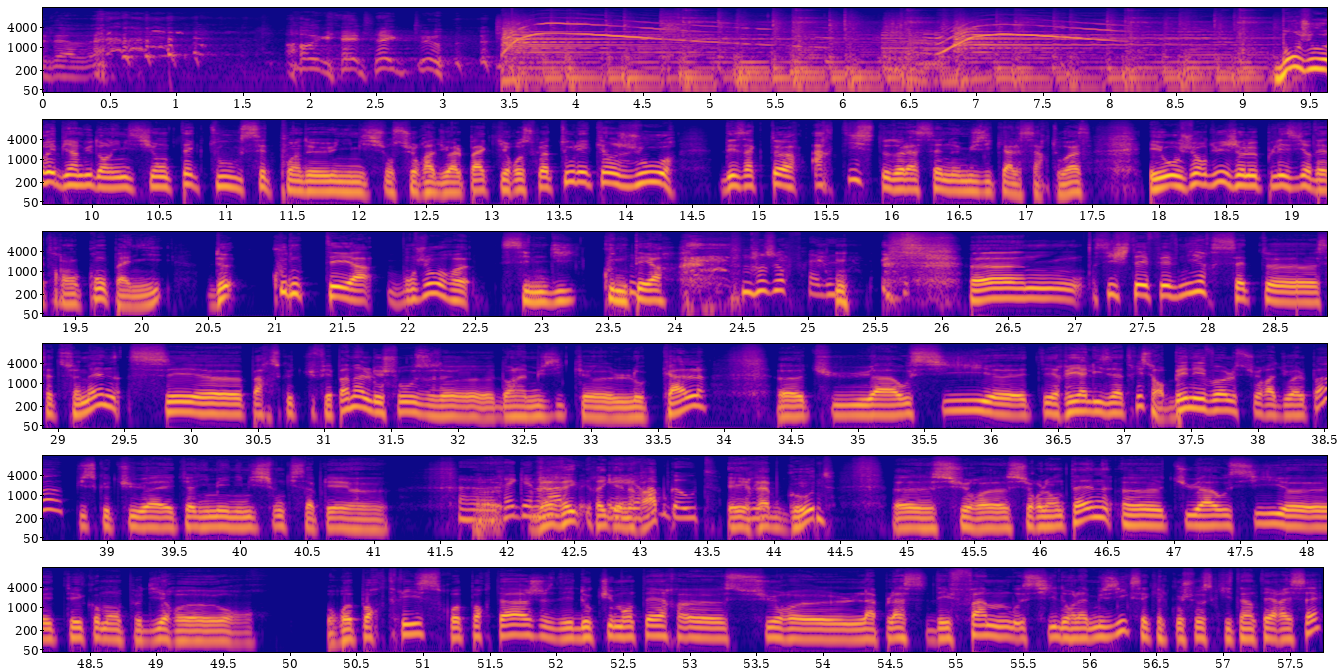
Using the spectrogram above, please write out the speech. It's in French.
Bonjour et bienvenue dans l'émission Tech2 7.2, une émission sur Radio Alpa qui reçoit tous les 15 jours des acteurs artistes de la scène musicale sartoise. Et aujourd'hui, j'ai le plaisir d'être en compagnie de Kuntea. Bonjour Cindy Kuntea. Bonjour Fred. Euh, si je t'ai fait venir cette, euh, cette semaine, c'est euh, parce que tu fais pas mal de choses euh, dans la musique euh, locale. Euh, tu as aussi euh, été réalisatrice, alors bénévole sur Radio Alpa, puisque tu as animé une émission qui s'appelait Euh, Euh, Regen Rap et Rap Goat. et Oui. Rap Goat euh, sur, euh, sur l'antenne. Euh, tu as aussi euh, été, comment on peut dire, euh, reportrice, reportage, des documentaires euh, sur euh, la place des femmes aussi dans la musique. C'est quelque chose qui t'intéressait.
